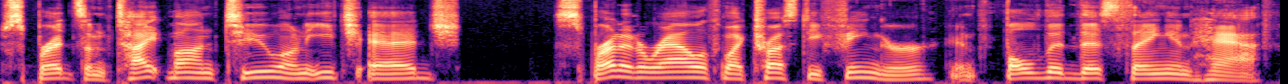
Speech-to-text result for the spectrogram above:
spread some Titebond 2 on each edge, spread it around with my trusty finger, and folded this thing in half.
